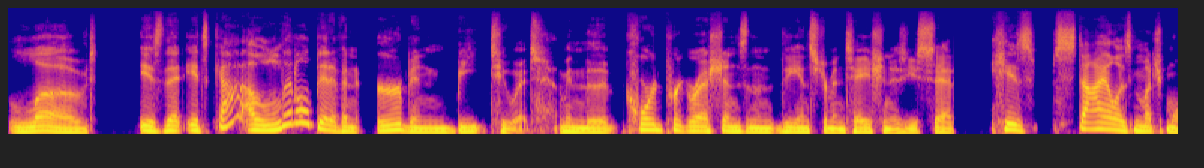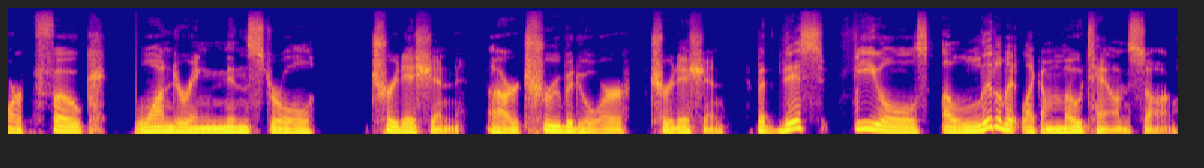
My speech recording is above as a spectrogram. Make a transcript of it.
loved is that it's got a little bit of an urban beat to it. I mean, the chord progressions and the instrumentation, as you said, his style is much more folk, wandering minstrel tradition or troubadour tradition. But this feels a little bit like a Motown song.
